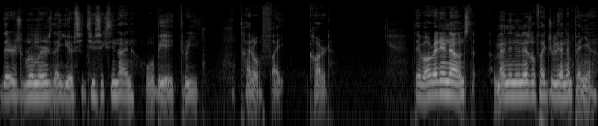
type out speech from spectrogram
There's rumors that UFC 269 will be a three title fight card. They've already announced Amanda Nunes will fight Juliana Pena.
